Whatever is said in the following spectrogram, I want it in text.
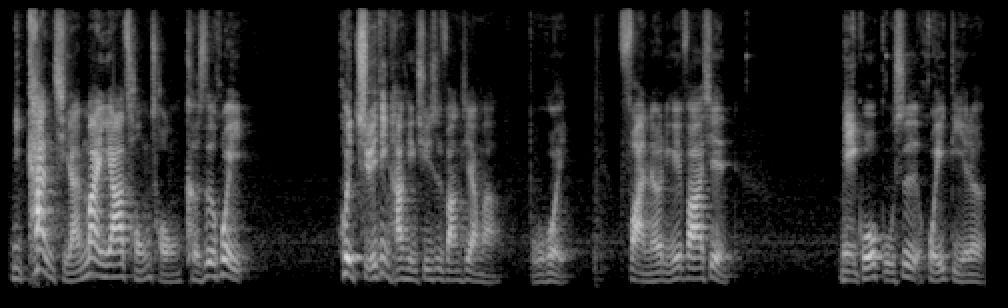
你看起来卖压重重，可是会会决定行情趋势方向吗？不会，反而你会发现。美国股市回跌了，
